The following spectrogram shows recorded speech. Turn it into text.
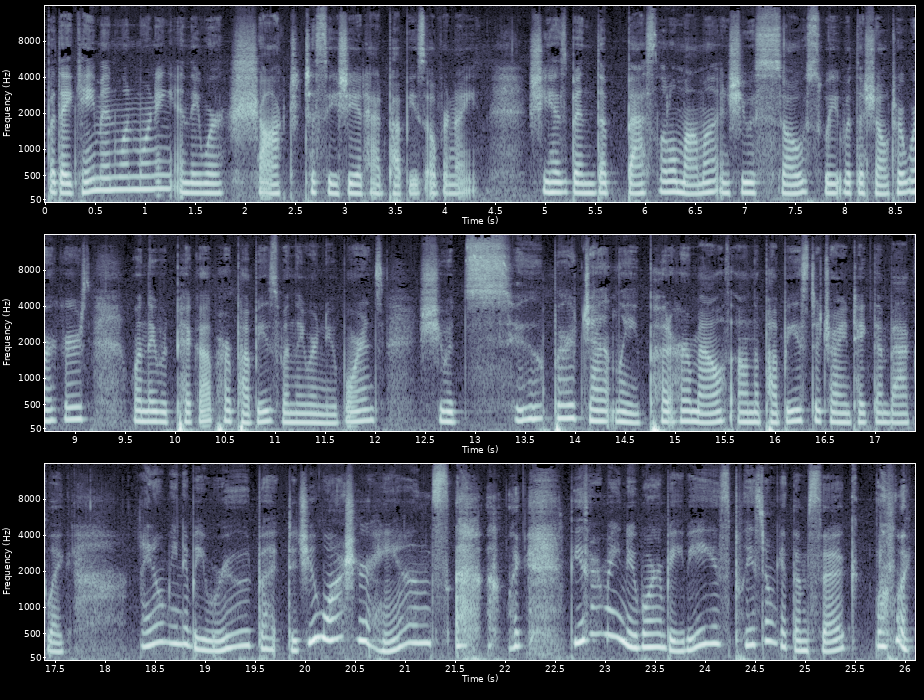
But they came in one morning and they were shocked to see she had had puppies overnight. She has been the best little mama, and she was so sweet with the shelter workers. When they would pick up her puppies when they were newborns, she would super gently put her mouth on the puppies to try and take them back, like, I don't mean to be rude, but did you wash your hands? like these are my newborn babies. Please don't get them sick. like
